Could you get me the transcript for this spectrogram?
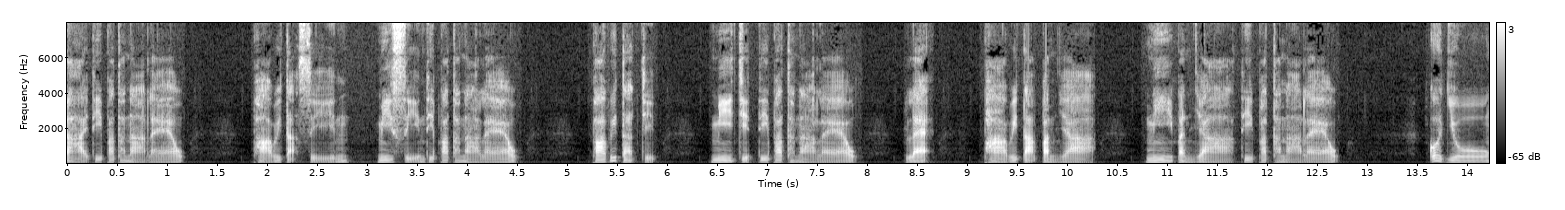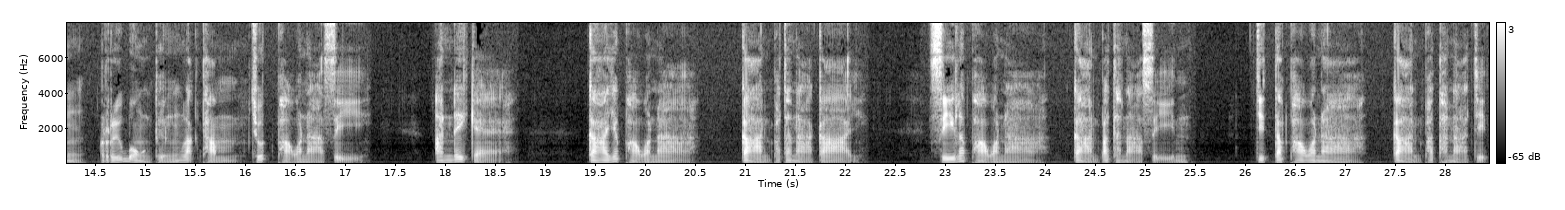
กายที่พัฒนาแล้ว ภาวิตศีล มีศีลที่พัฒนาแล้ว ภาวิตจิต มีจิตที่พัฒนาแล้ว และภาวิตปัญญา มีปัญญาที่พัฒนาแล้ว ก็โยงหรือบ่งถึงหลักธรรมชุดภาวนาสี่อันได้แก่ กายภาวนา การพัฒนากาย ศีลภาวนา การพัฒนาศีล จิตภาวนา การพัฒนาจิต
